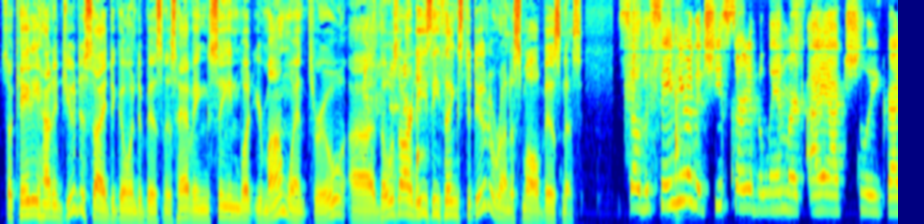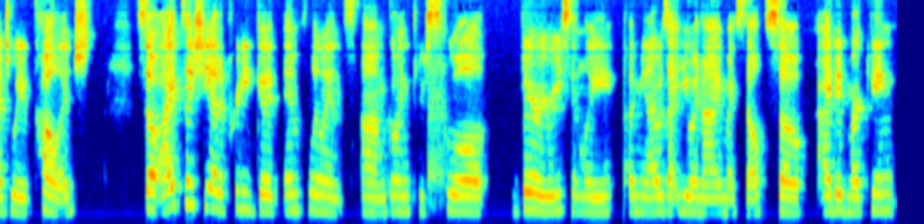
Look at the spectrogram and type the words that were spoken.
So, Katie, how did you decide to go into business? Having seen what your mom went through, uh, those aren't easy things to do to run a small business. So, the same year that she started the landmark, I actually graduated college. So, I'd say she had a pretty good influence um, going through school very recently. I mean, I was at UNI myself, so I did marketing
